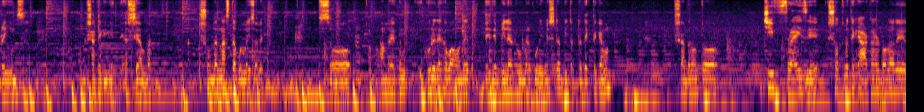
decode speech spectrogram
ড্রিঙ্কস সাথে নিয়ে আসছি আমরা। সন্ধ্যার নাস্তা বললেই চলে। সো আমরা এখন ঘুরে দেখাবো আমাদের এই যে বিলার রুমের পরিবেশটা, ভিতরটা দেখতে কেমন। সাধারণত চিপ প্রাইজে সতেরো থেকে আঠারো ডলারের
